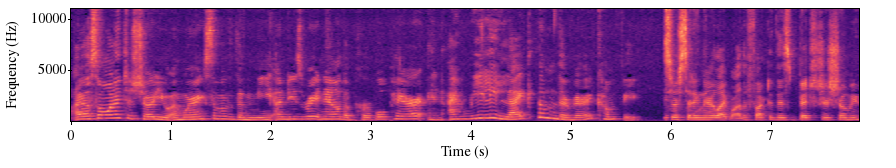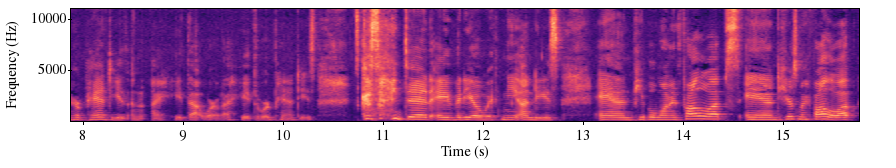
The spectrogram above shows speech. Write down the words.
I also wanted to show you, I'm wearing some of the MeUndies right now, the purple pair, and I really like them. They're very comfy. They're sitting there like, why the fuck did this bitch just show me her panties? And I hate that word. I hate the word panties. It's because I did a video with MeUndies and people wanted follow-ups and here's my follow-up.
